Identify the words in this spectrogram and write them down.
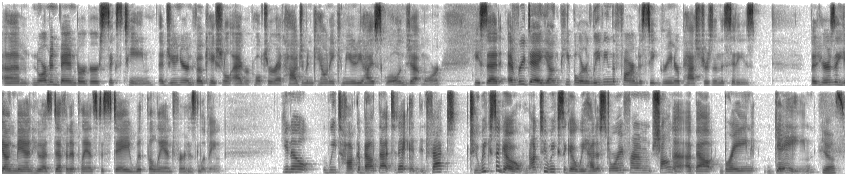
Um, Norman Banberger, 16, a junior in vocational agriculture at Hodgman County Community High School in Jetmore, he said, Every day young people are leaving the farm to seek greener pastures in the cities. But here's a young man who has definite plans to stay with the land for his living. You know, we talk about that today. And In fact, two weeks ago, not two weeks ago, we had a story from Shauna about brain gain yes.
